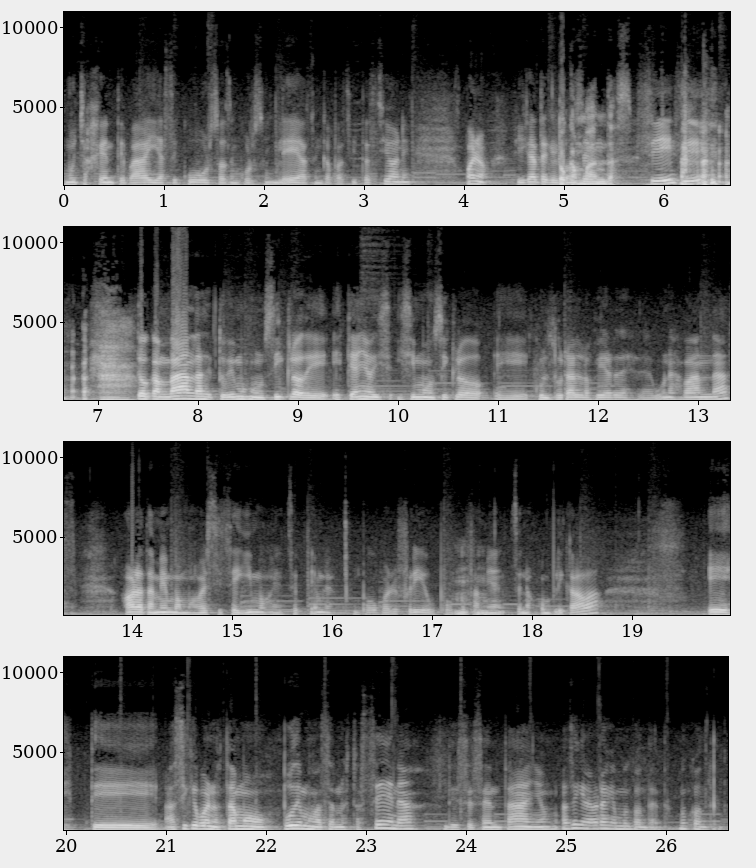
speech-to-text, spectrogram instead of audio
mucha gente va y hace cursos, hacen cursos de inglés, hacen capacitaciones. Bueno, fíjate que... Tocan bandas. Sí, sí. Tocan bandas, tuvimos un ciclo de... Este año hicimos un ciclo eh, cultural los viernes de algunas bandas. Ahora también vamos a ver si seguimos en septiembre, un poco por el frío, un poco también se nos complicaba. Este, así que bueno, estamos, pudimos hacer nuestra cena, de 60 años. Así que la verdad que muy contenta, muy contenta.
